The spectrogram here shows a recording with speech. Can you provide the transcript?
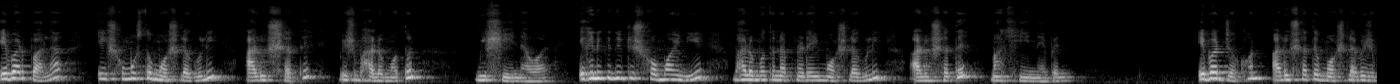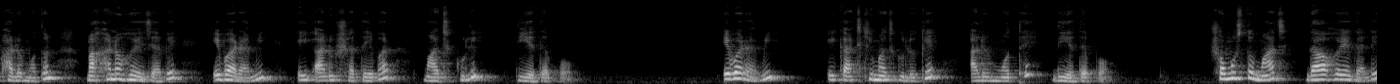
এবার পালা এই সমস্ত মশলাগুলি আলুর সাথে বেশ ভালো মতন মিশিয়ে নেওয়ার। এখানে কিন্তু একটু সময় নিয়ে ভালো মতন আপনারা এই মশলাগুলি আলুর সাথে মাখিয়ে নেবেন। এবার যখন আলুর সাথে মশলা বেশ ভালো মতন মাখানো হয়ে যাবে, এবার আমি এই আলুর সাথে এবার মাছগুলি দিয়ে দেব। এবার আমি এই কাচকি মাছগুলোকে আলুর মধ্যে দিয়ে দেব। সমস্ত মাছ দেওয়া হয়ে গেলে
